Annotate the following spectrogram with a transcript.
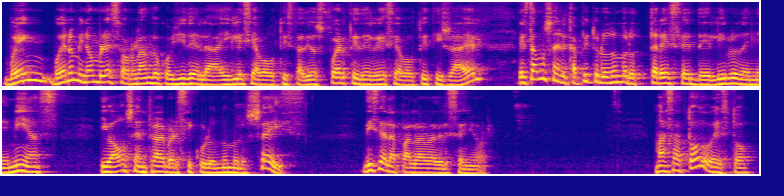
bueno, mi nombre es Orlando Collí de la Iglesia Bautista Dios Fuerte y de la Iglesia Bautista Israel. Estamos en el capítulo número 13 del libro de Nehemías y vamos a entrar al versículo número 6. Dice la palabra del Señor. Mas a todo esto,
